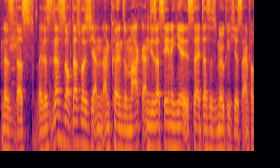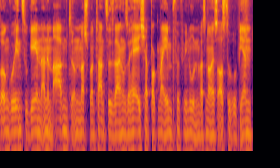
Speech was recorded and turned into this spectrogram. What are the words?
Und das ist das. Weil das, das ist auch das, was ich an, an Köln so mag an dieser Szene hier, ist halt, dass es möglich ist, einfach irgendwo hinzugehen an einem Abend und mal spontan zu sagen, so, hey, ich hab Bock mal eben fünf Minuten was Neues auszuprobieren.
